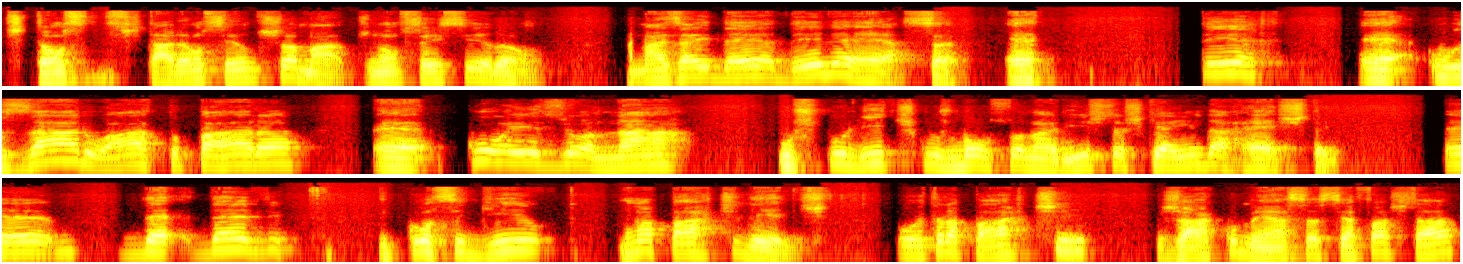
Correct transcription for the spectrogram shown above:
Estão, estarão sendo chamados, não sei se irão. Mas a ideia dele é essa: é ter é, usar o ato para é, coesionar os políticos bolsonaristas que ainda restem. É, de, deve conseguir uma parte deles. Outra parte já começa a se afastar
